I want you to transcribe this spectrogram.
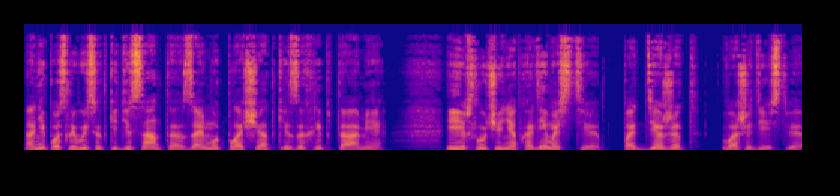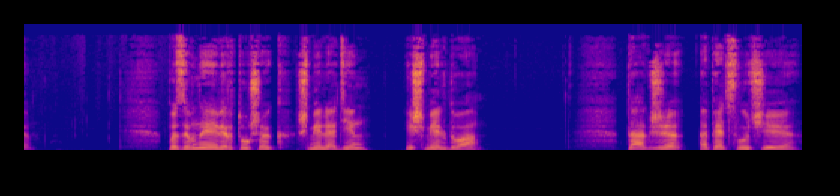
Они после высадки десанта займут площадки за хребтами и в случае необходимости поддержат ваши действия. Позывные вертушек «Шмель-1» и «Шмель-2». Также, опять в случае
